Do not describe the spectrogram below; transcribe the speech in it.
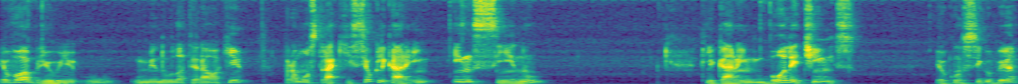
Eu vou abrir o, o, o menu lateral aqui para mostrar que se eu clicar em ensino, clicar em boletins, eu consigo ver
